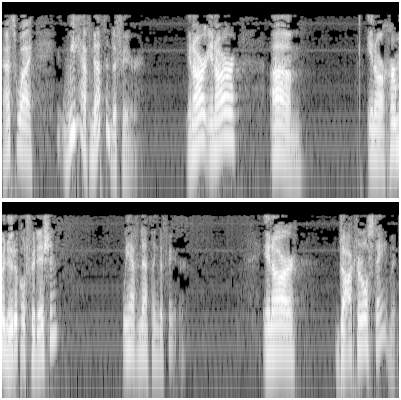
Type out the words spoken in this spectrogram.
That's why we have nothing to fear. In our in our um, in our hermeneutical tradition, we have nothing to fear. In our doctrinal statement,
